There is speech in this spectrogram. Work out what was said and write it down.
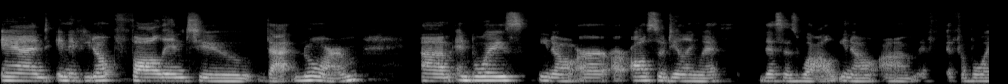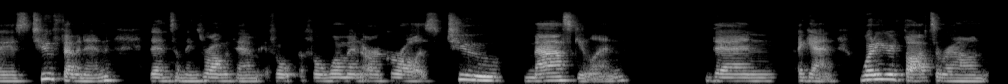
And and if you don't fall into that norm, um, and boys, you know, are are also dealing with this as well. You know, um, if if a boy is too feminine, then something's wrong with him. If a if a woman or a girl is too masculine, then again, what are your thoughts around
